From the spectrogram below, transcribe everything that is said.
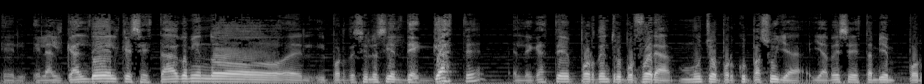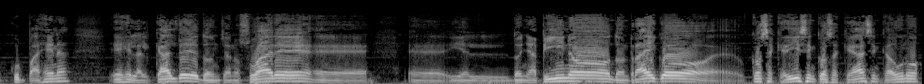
el, el alcalde el que se está comiendo, el, por decirlo así, el desgaste, el desgaste por dentro y por fuera, mucho por culpa suya y a veces también por culpa ajena, es el alcalde, don Llano Suárez, eh, eh, y el Doña Pino, Don Raico, eh, cosas que dicen, cosas que hacen, cada uno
